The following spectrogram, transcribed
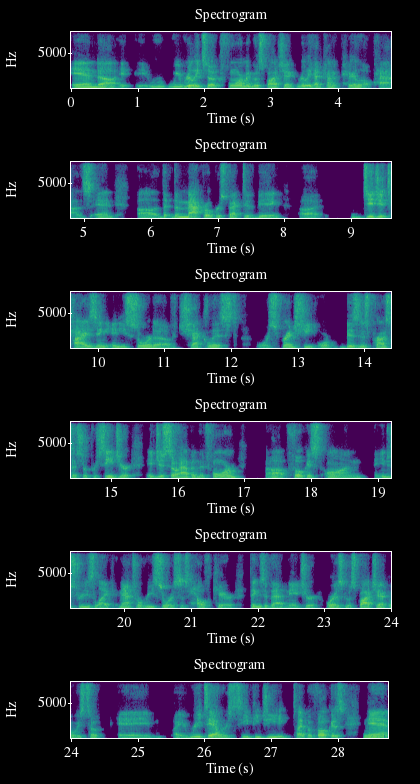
and uh, it, it, we really took form and go spot check really had kind of parallel paths and uh, the, the, macro perspective being uh, digitizing any sort of checklist or spreadsheet or business process or procedure. It just so happened that Form uh, focused on industries like natural resources, healthcare, things of that nature, whereas Go Spot Check always took a a retail or CPG type of focus. Mm-hmm. And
